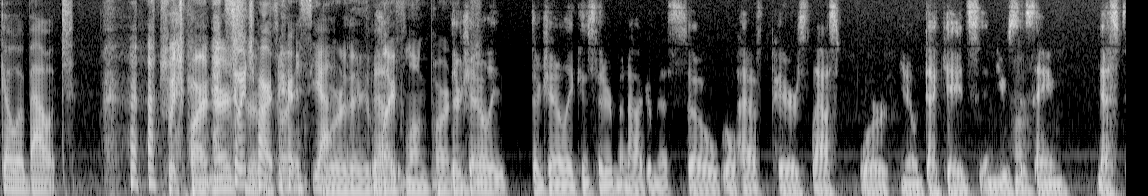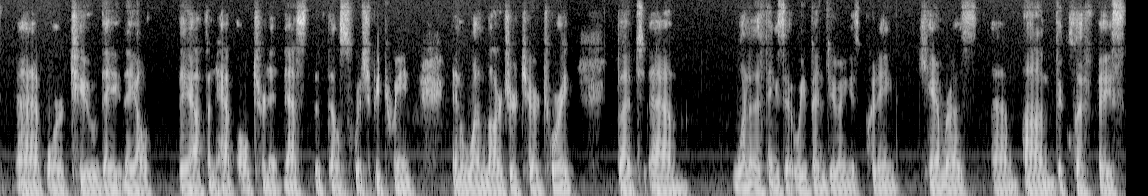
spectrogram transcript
go about? Switch partners? Switch partners, yeah. Or are they Yeah, lifelong partners? They're generally they're generally considered monogamous, so we'll have pairs last for you know decades and use the same nest uh, or two. They they all they often have alternate nests that they'll switch between in one larger territory. But um, one of the things that we've been doing is putting cameras um, on the cliff face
